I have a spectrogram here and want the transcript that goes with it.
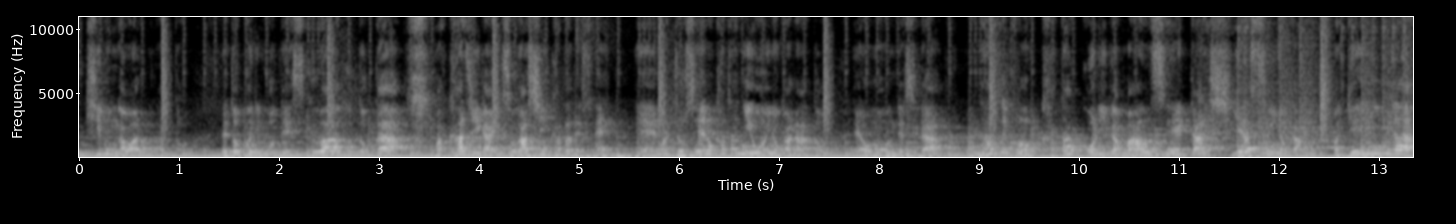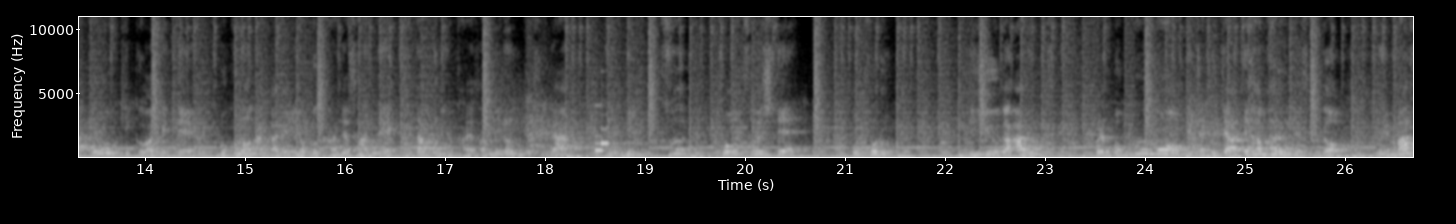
ー、気分が悪くなると。で特にこうデスクワークとか、まあ、家事が忙しい方ですね、えー、ま、女性の方に多いのかなと思うんですがなぜこの肩こりが慢性化しやすいのか、まあ、原因が大きく分けて僕の中でよく患者さんで肩こりの患者さん見るんですが3つ共通して起こる理由があるんですね。これ僕もめちゃくちゃ当てはまるんですけどま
